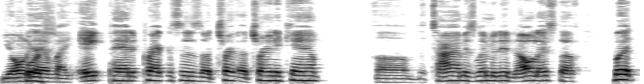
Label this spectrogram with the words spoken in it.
You only have like eight padded practices a, tra- a training camp. Um, the time is limited and all that stuff. But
